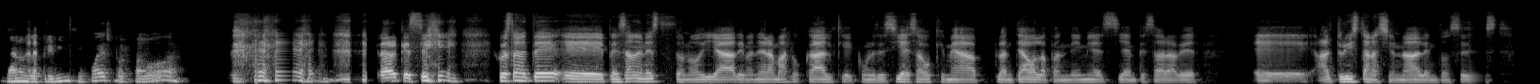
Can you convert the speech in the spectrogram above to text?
Danos la primicia, pues, por favor. claro que sí. Justamente eh, pensando en esto, ¿no? Ya de manera más local, que como les decía, es algo que me ha planteado la pandemia, es ya empezar a ver eh, al turista nacional. Entonces,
